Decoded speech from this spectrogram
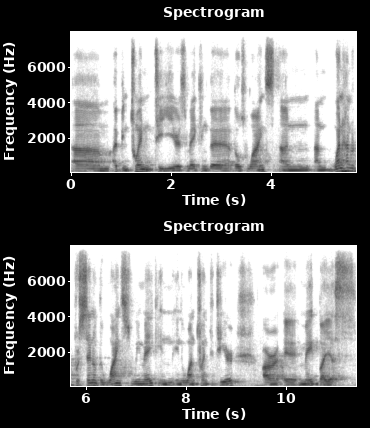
Um, I've been 20 years making the those wines, and and 100% of the wines we make in in the 120 tier are uh, made by us,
